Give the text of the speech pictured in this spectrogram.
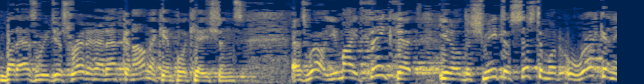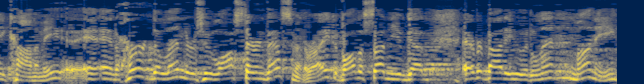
But as we just read, it had economic implications as well. You might think that you know the Shemitah system would wreck an economy and hurt the lenders who lost their investment, right? If all of a sudden you've got everybody who had lent money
